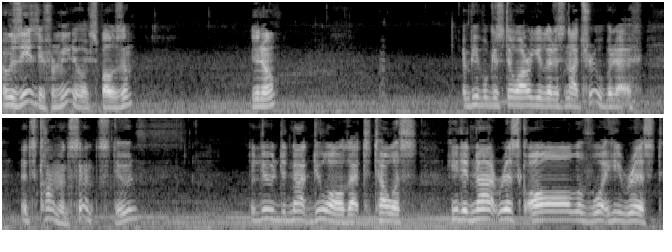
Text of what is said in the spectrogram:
It was easy for me to expose him. You know? And people can still argue that it's not true, but uh, it's common sense, dude. The dude did not do all that to tell us. He did not risk all of what he risked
